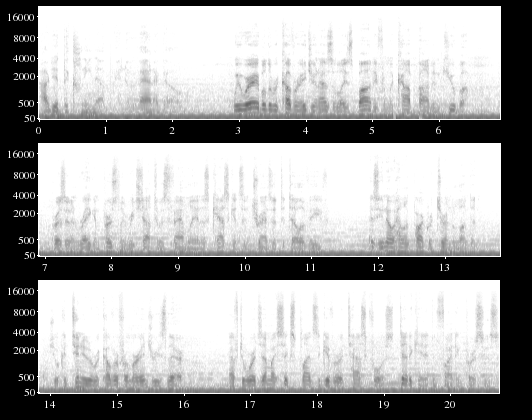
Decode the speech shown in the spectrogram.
How did the cleanup in Havana go? We were able to recover Agent Azoulay's body from the compound in Cuba. President Reagan personally reached out to his family and his casket's in transit to Tel Aviv. As you know, Helen Park returned to London. She'll continue to recover from her injuries there. Afterwards, MI6 plans to give her a task force dedicated to finding Perseus.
